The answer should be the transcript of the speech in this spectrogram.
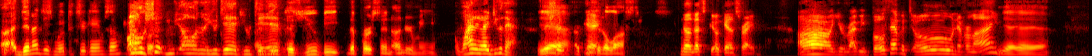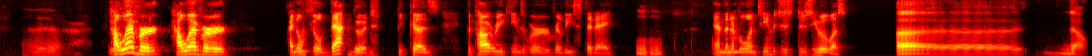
Uh, didn't I just move to two games though? Oh shit! You, oh no, you did. You did. Because you beat the person under me. Why did I do that? Yeah, okay. you should have lost. No, that's okay. That's right. Oh, you're right. We both have it. Oh, never mind. Yeah, yeah, yeah. Ugh. However, however, I don't feel that good because the power rankings were released today, hmm and the number one team. Did you, did you see who it was? Uh, no.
